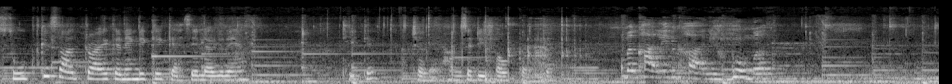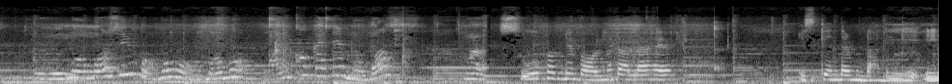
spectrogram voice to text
सूप के साथ ट्राई करेंगे कि कैसे लग रहे हैं। ठीक है? चलें हम इसे डिश आउट करते हैं। मैं खाली भी खा रही हूँ। मोमोज मोमोज ही मोमो मोमो। वन को कहते हैं मोमोज सूप हमने बाउल में डाला है। इसके अंदर हम डालेंगे एक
